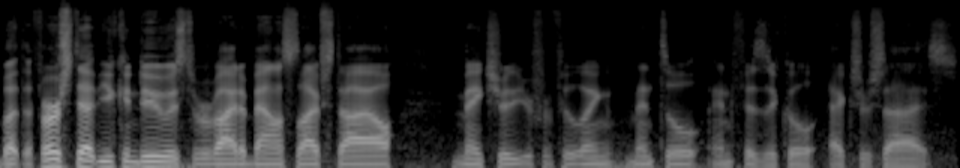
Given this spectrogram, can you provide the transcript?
But the first step you can do is to provide a balanced lifestyle. Make sure that you're fulfilling mental and physical exercise.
